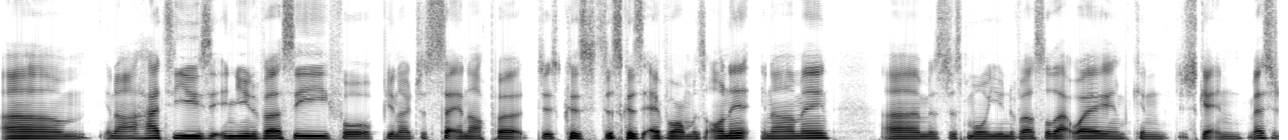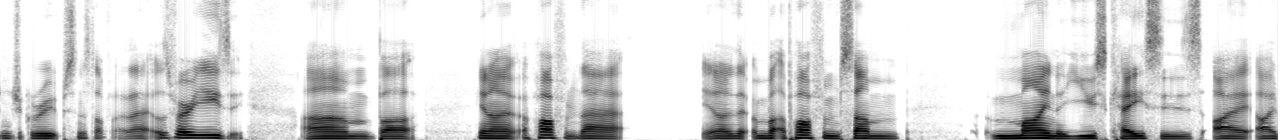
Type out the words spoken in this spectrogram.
Um, you know, I had to use it in university for you know just setting up a just because just because everyone was on it. You know what I mean? Um, it's just more universal that way, and can just get in messenger groups and stuff like that. It was very easy. Um, but you know, apart from that, you know, apart from some minor use cases, I, I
